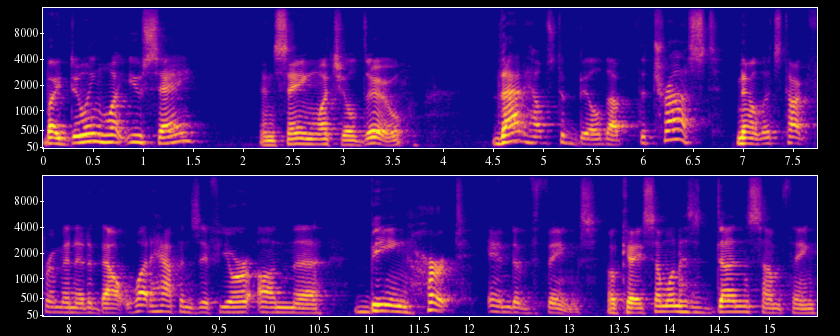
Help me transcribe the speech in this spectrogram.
by doing what you say and saying what you'll do, that helps to build up the trust. Now, let's talk for a minute about what happens if you're on the being hurt end of things. Okay, someone has done something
